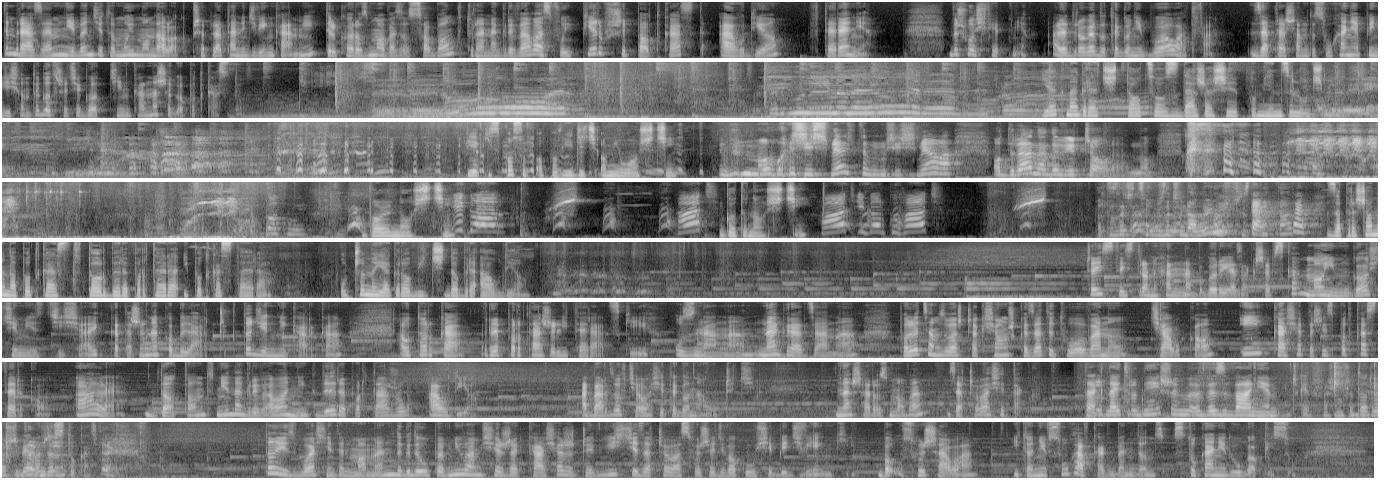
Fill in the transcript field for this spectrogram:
Tym razem nie będzie to mój monolog przeplatany dźwiękami, tylko rozmowa z osobą, która nagrywała swój pierwszy podcast audio w terenie. Wyszło świetnie, ale droga do tego nie była łatwa. Zapraszam do słuchania 53 odcinka naszego podcastu. Jak nagrać to, co zdarza się pomiędzy ludźmi? W jaki sposób opowiedzieć o miłości? Gdybym mogła się śmiać, to bym się śmiała od rana do wieczora. No. Spokój. Wolności, Igor! Chodź, godności. chodź, Igorku, chodź. A to znaczy co, już zaczynamy? Już wszystko? Tak, tak. Zapraszamy na podcast Torby Reportera i Podcastera. Uczymy, jak robić dobre audio. Cześć, z tej strony Hanna Bogoryja-Zakrzewska. Moim gościem jest dzisiaj Katarzyna Kobylarczyk. To dziennikarka, autorka reportaży literackich, uznana, nagradzana. Polecam zwłaszcza książkę zatytułowaną Ciałko. I Kasia też jest podcasterką, ale dotąd nie nagrywała nigdy reportażu audio, a bardzo chciała się tego nauczyć. Nasza rozmowa zaczęła się tak. Tak, najtrudniejszym wyzwaniem. Czekaj, przepraszam, muszę to odłożyć, bo ja będę stukać. To jest właśnie ten moment, gdy upewniłam się, że Kasia rzeczywiście zaczęła słyszeć wokół siebie dźwięki, bo usłyszała, i to nie w słuchawkach będąc, stukanie długopisu.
